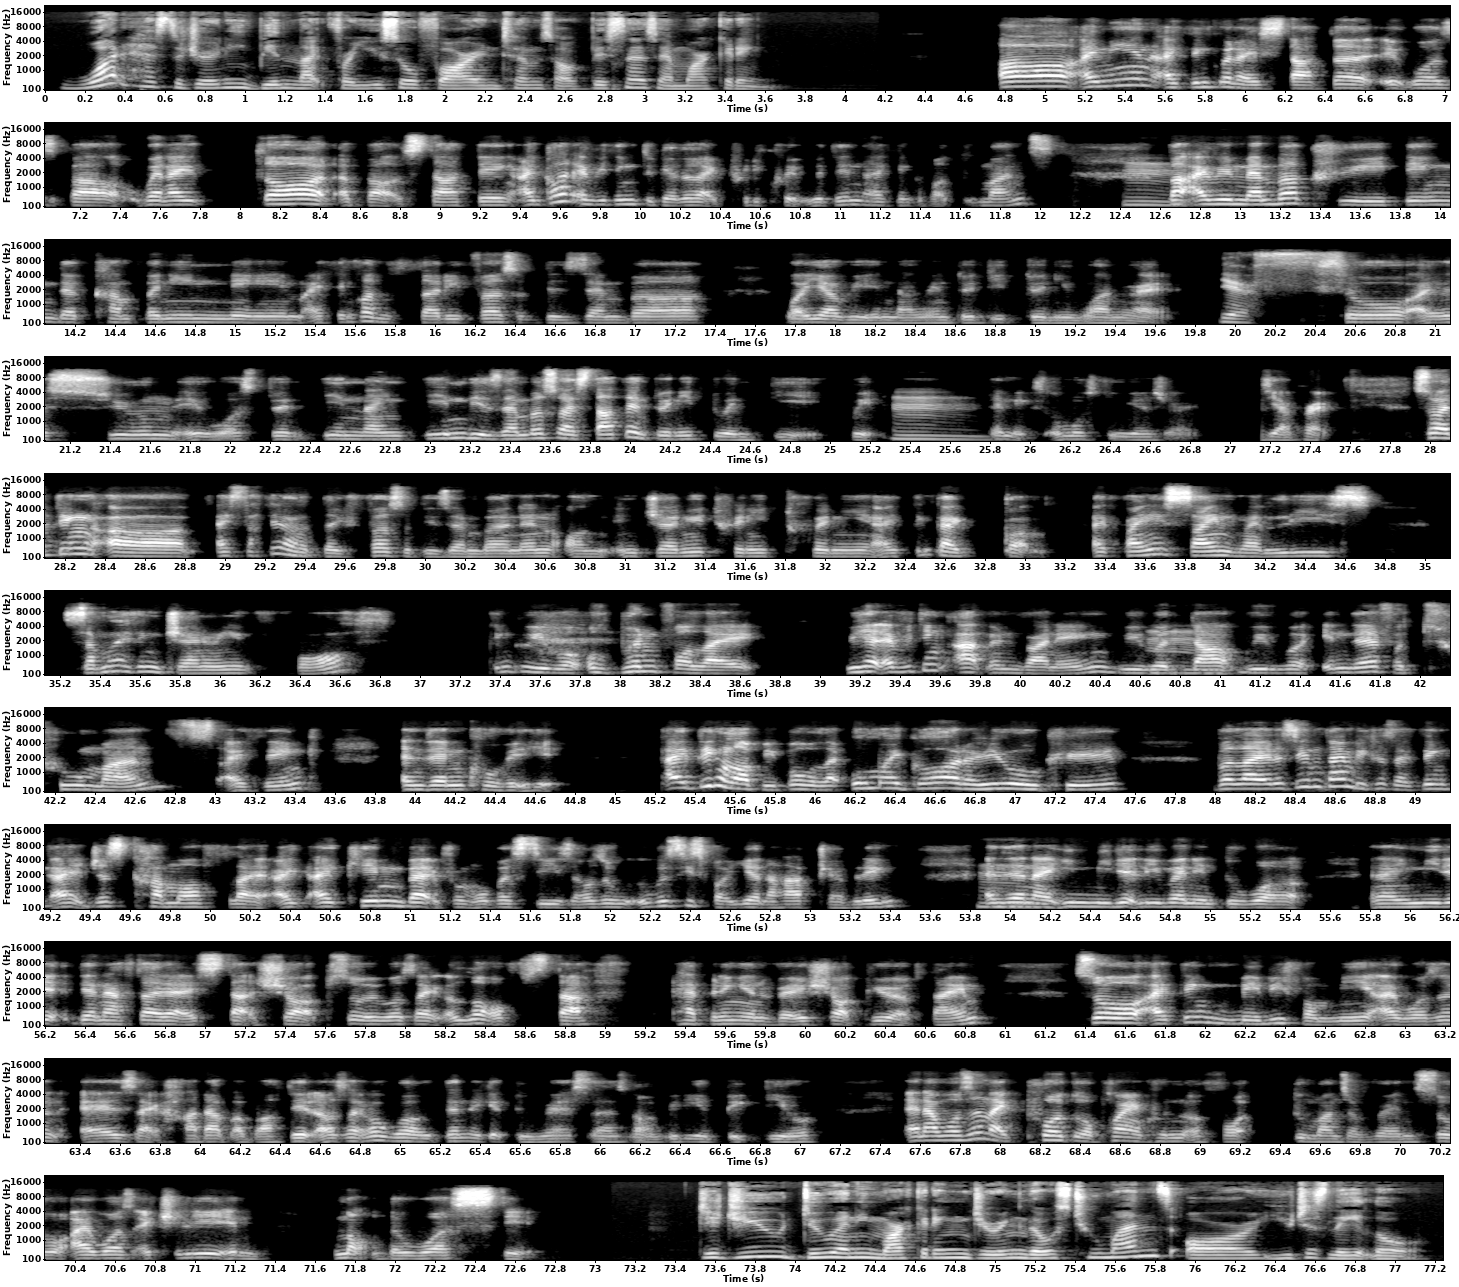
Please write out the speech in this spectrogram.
What has the journey been like for you so far in terms of business and marketing? Uh, I mean, I think when I started, it was about when I thought about starting, I got everything together like pretty quick within I think about two months. But I remember creating the company name, I think on the 31st of December. What year are we in now? In 2021, right? yes. So I assume it was 2019 December. So I started in 2020. Wait, Mm. that makes almost two years, right? Yeah, right. So I think uh I started on the first of December and then on in January 2020, I think I got I finally signed my lease somewhere I think January 4th. I think we were open for like we had everything up and running. We were Mm. down, we were in there for two months, I think, and then COVID hit. I think a lot of people were like, oh my god, are you okay? But like at the same time, because I think I had just come off like I, I came back from overseas. I was overseas for a year and a half traveling. And then I Mm. immediately went into work. And I immediate then after that I start shop. So it was like a lot of stuff happening in a very short period of time. So I think maybe for me, I wasn't as like hard up about it. I was like, oh well, then I get to rest. That's not really a big deal. And I wasn't like poor to a point I couldn't afford two months of rent. So I was actually in not the worst state. Did you do any marketing during those two months or you just laid low?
